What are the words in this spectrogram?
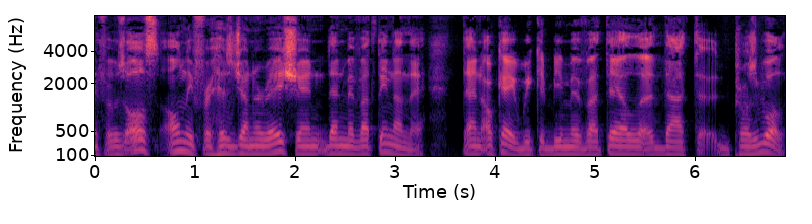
if it was also only for his generation, then mevatlin then okay, we could be mevatel that prosbul.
